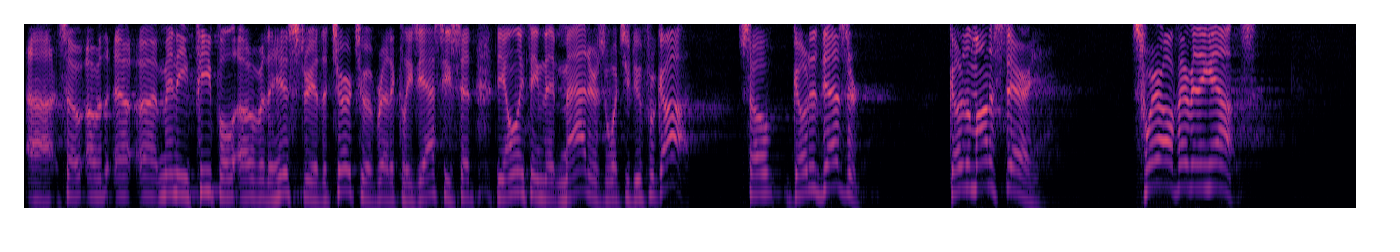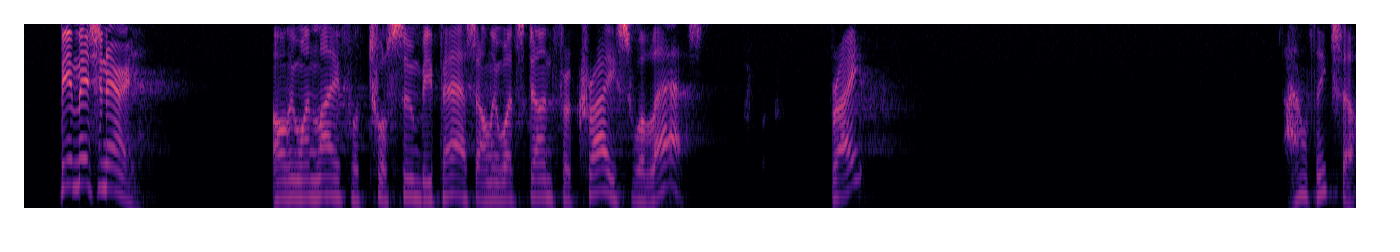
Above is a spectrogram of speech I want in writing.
uh, so, uh, uh, many people over the history of the church who have read Ecclesiastes said the only thing that matters is what you do for God. So, go to the desert, go to the monastery, swear off everything else, be a missionary. Only one life will, will soon be past. Only what's done for Christ will last. Right? I don't think so,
